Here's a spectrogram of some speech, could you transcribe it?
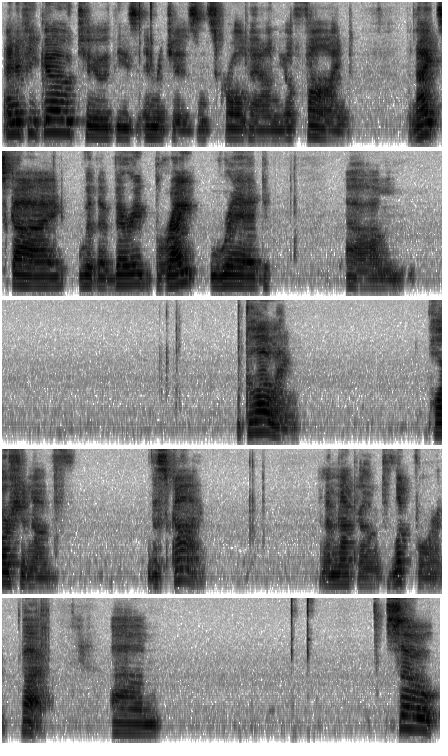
And if you go to these images and scroll down, you'll find the night sky with a very bright red um, glowing portion of the sky. And I'm not going to look for it, but um, so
